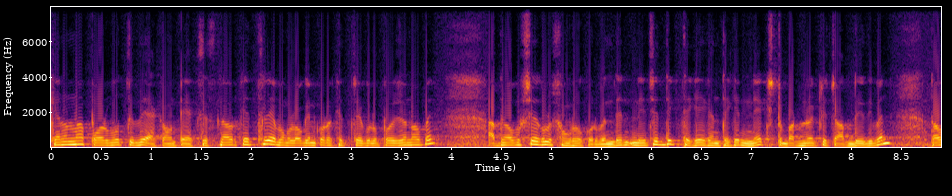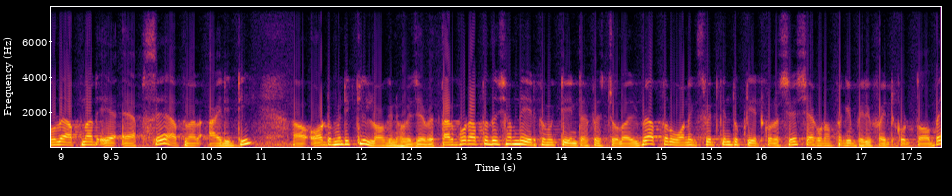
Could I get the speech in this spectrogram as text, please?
কেননা পরবর্তীতে অ্যাকাউন্টে অ্যাক্সেস নেওয়ার ক্ষেত্রে এবং লগ ইন করার ক্ষেত্রে এগুলো প্রয়োজন হবে। আপনি অবশ্যই এগুলো সংগ্রহ করবেন। দেন নিচের দিক থেকে এখান থেকে নেক্সট বাটনে একটি চাপ দিয়ে দিবেন। তাহলে আপনার অ্যাপসে আপনার আইডিটি অটোমেটিকলি লগ ইন হয়ে যাবে। তারপর আপনাদের সামনে এরকম একটি ইন্টারফেস চলে আসবে। আপনার ওয়ান এক্সপেড কিন্তু ক্রিয়েট করা শেষ, এখন আপনাকে ভেরিফাইড করতে হবে।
